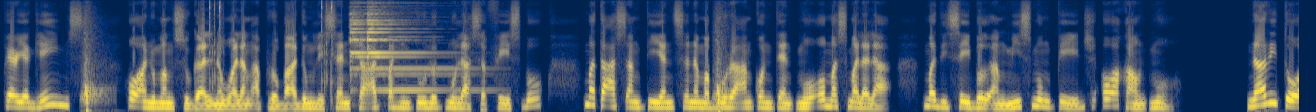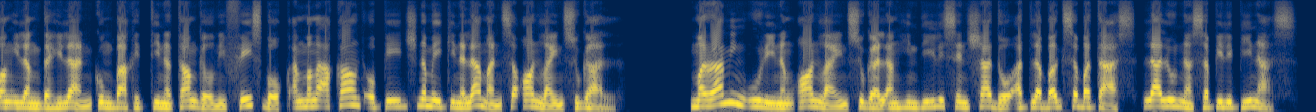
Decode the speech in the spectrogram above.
Peria Games, o anumang sugal na walang aprobadong lisensya at pahintulot mula sa Facebook, mataas ang tiyansa na mabura ang content mo o mas malala, ma-disable ang mismong page o account mo. Narito ang ilang dahilan kung bakit tinatanggal ni Facebook ang mga account o page na may kinalaman sa online sugal. Maraming uri ng online sugal ang hindi lisensyado at labag sa batas, lalo na sa Pilipinas.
